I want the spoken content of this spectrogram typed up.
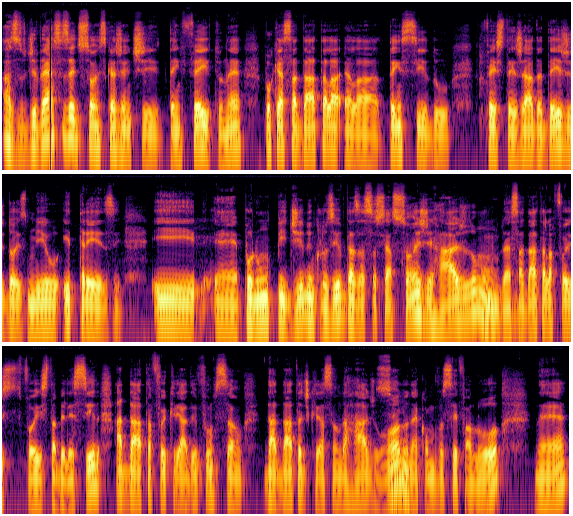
as diversas edições que a gente tem feito, né? Porque essa data ela, ela tem sido festejada desde 2013 e é, por um pedido, inclusive, das associações de rádio do mundo. Uhum. Essa data ela foi, foi estabelecida, a data foi criada em função da data de criação da Rádio Sim. ONU, né, como você falou, né,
